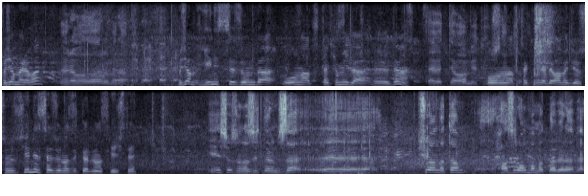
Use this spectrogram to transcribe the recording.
Hocam merhaba. Merhabalar merhaba. Hocam yeni sezonda U16 takımıyla e, değil mi? Evet devam ediyoruz. U16 Antrenman. takımıyla devam ediyorsunuz. Yeni sezon hazırlıkları nasıl geçti? Yeni sezon hazırlıklarımıza eee, şu anda tam hazır olmamakla beraber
